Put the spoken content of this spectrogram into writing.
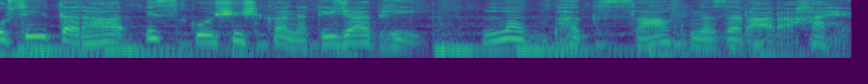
उसी तरह इस कोशिश का नतीजा भी लगभग साफ़ नज़र आ रहा है।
